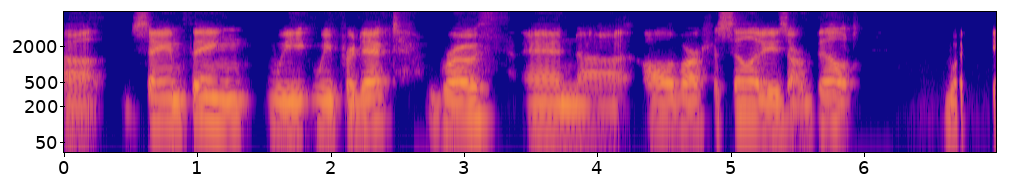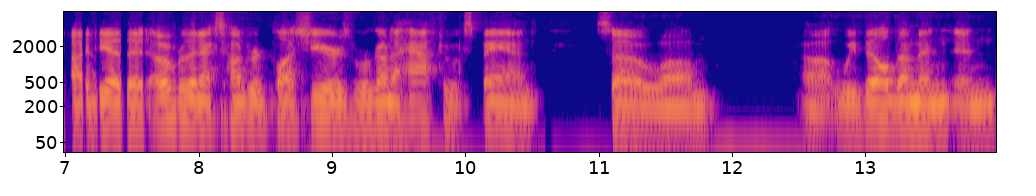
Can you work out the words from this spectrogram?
uh, same thing. We we predict growth, and uh, all of our facilities are built with the idea that over the next hundred plus years, we're going to have to expand. So um, uh, we build them in, in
